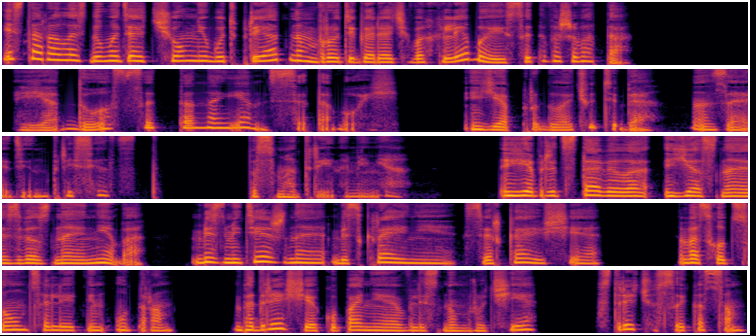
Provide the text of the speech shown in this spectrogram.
и старалась думать о чем-нибудь приятном, вроде горячего хлеба и сытого живота. «Я досыта наемся тобой. Я проглочу тебя за один присест. Посмотри на меня. Я представила ясное звездное небо, безмятежное, бескрайнее, сверкающее, восход солнца летним утром, бодрящее купание в лесном ручье, встречу с Икосом,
